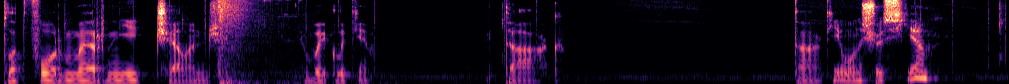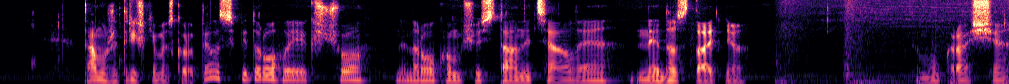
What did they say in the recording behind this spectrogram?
платформерні челенджі. Виклики. Так. Так, і вон щось є. Там уже трішки ми скоротили собі дорогу, якщо ненароком щось станеться, але недостатньо. Тому краще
